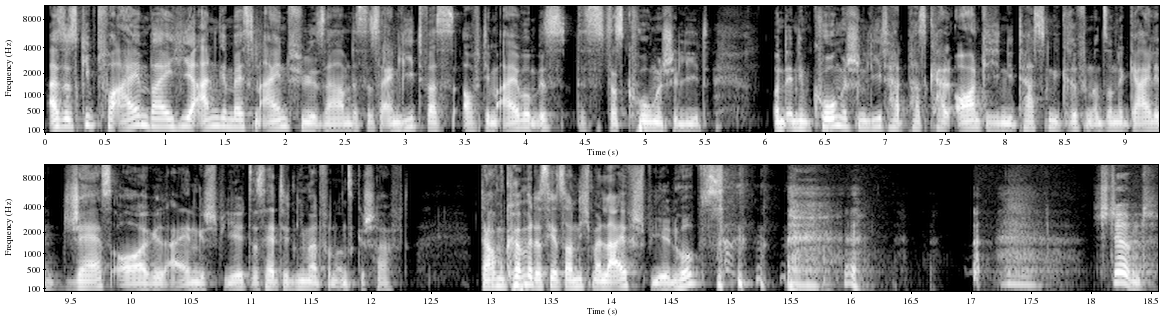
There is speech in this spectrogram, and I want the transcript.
Also es gibt vor allem bei hier angemessen einfühlsam, das ist ein Lied, was auf dem Album ist, das ist das komische Lied. Und in dem komischen Lied hat Pascal ordentlich in die Tasten gegriffen und so eine geile Jazzorgel eingespielt. Das hätte niemand von uns geschafft. Darum können wir das jetzt auch nicht mehr live spielen. Hups. Stimmt.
